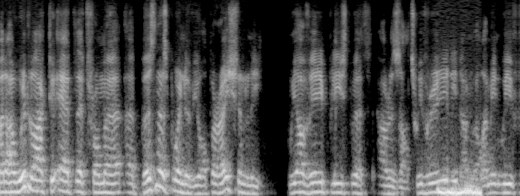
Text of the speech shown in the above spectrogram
But I would like to add that from a, a business point of view, operationally, we are very pleased with our results. We've really done well. I mean, we've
